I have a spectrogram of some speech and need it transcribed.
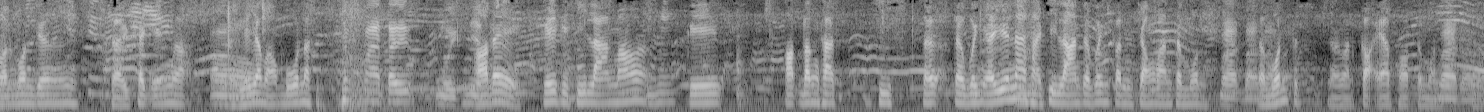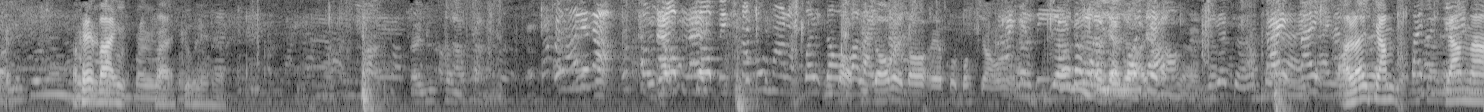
វត្តមុនយើងត្រូវ check in មកនិយាយមក4ណាខ្ញុំស្មានទៅមួយគ្នាអត់ទេគេគេជីឡានមកគេអត់ដឹងថាជីទៅទៅវិញអីទេណាថាជីឡានទៅវិញប៉ុនចង់បានទៅមុនបាទបាទទៅមុនទៅបានកក់ airport ទៅមុនបាទបាទអូខេបាយបាទបាទជួបគ្នាយ កយកពីក្នុងនោះមកដើម្បីដកដល់ឡៃដល់ដល់ដល់ airport បោះចោលយ៉ាយ៉ាឥឡូវចាំចាំណា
